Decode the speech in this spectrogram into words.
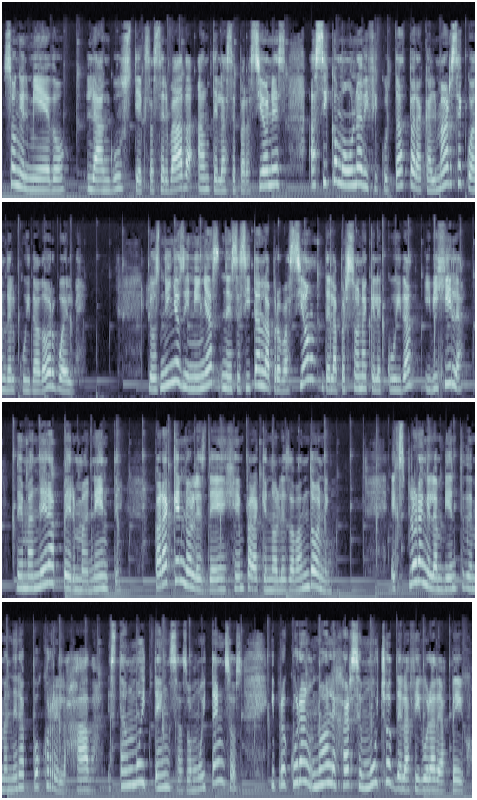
son el miedo, la angustia exacerbada ante las separaciones, así como una dificultad para calmarse cuando el cuidador vuelve. Los niños y niñas necesitan la aprobación de la persona que le cuida y vigila de manera permanente para que no les dejen, para que no les abandonen. Exploran el ambiente de manera poco relajada, están muy tensas o muy tensos y procuran no alejarse mucho de la figura de apego.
